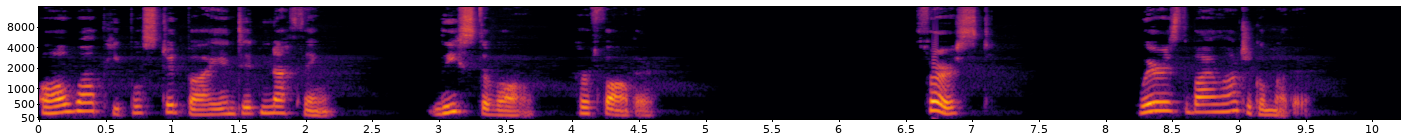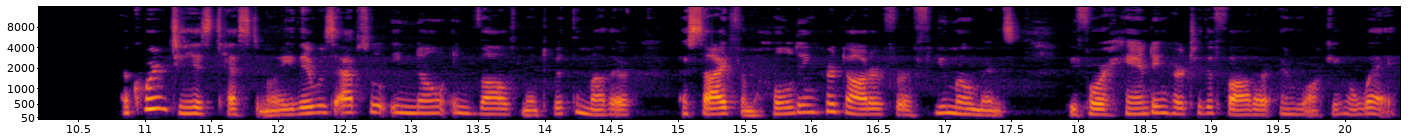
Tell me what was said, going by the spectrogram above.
all while people stood by and did nothing, least of all her father. First, where is the biological mother? According to his testimony, there was absolutely no involvement with the mother aside from holding her daughter for a few moments before handing her to the father and walking away.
